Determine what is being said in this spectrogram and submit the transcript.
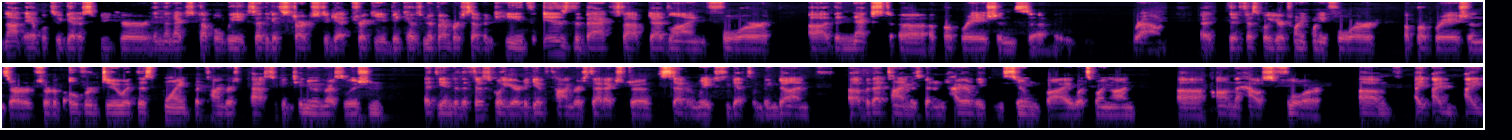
not able to get a speaker in the next couple weeks, I think it starts to get tricky because November seventeenth is the backstop deadline for uh, the next uh, appropriations uh, round. Uh, the fiscal year twenty twenty four appropriations are sort of overdue at this point, but Congress passed a continuing resolution at the end of the fiscal year to give Congress that extra seven weeks to get something done. Uh, but that time has been entirely consumed by what's going on uh, on the House floor. Um, I, I,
